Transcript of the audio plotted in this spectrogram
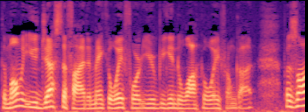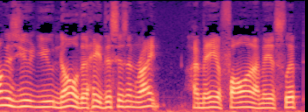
The moment you justify it and make a way for it, you begin to walk away from God. But as long as you, you know that, hey, this isn't right, I may have fallen, I may have slipped,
